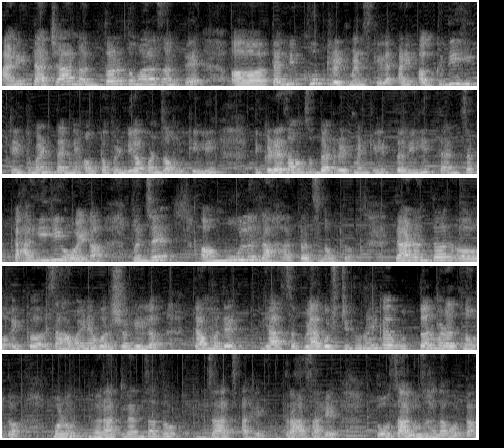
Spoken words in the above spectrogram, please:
आणि त्याच्यानंतर तुम्हाला सांगते त्यांनी खूप ट्रीटमेंट्स केल्या. आणि अगदी ही ट्रीटमेंट त्यांनी आउट ऑफ इंडिया पण जाऊन केली. तिकडे जाऊन सुद्धा ट्रीटमेंट केली. तरीही त्यांचं काहीही होईना. म्हणजे मूल राहतच नव्हतं. त्यानंतर एक सहा महिने वर्ष गेलं. त्यामध्ये ह्या सगळ्या गोष्टीतूनही काही उत्तर मिळत नव्हतं. म्हणून घरातल्यांचा जो जाच आहे त्रास आहे तो चालू झाला होता.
